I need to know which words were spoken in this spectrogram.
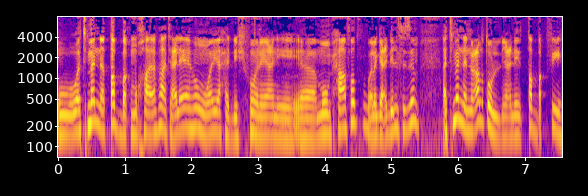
وأتمنى تطبق مخالفات عليهم وأي أحد يشوفونه يعني آه، مو محافظ ولا قاعد يلتزم. أتمنى إنه على طول يعني تطبق فيه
